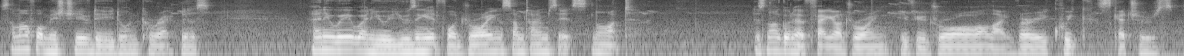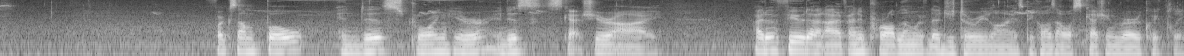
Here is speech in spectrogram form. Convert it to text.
somehow for mischief they don't correct this. Anyway when you're using it for drawing sometimes it's not it's not going to affect your drawing if you draw like very quick sketches. For example, in this drawing here, in this sketch here, I I don't feel that I have any problem with the jittery lines because I was sketching very quickly.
